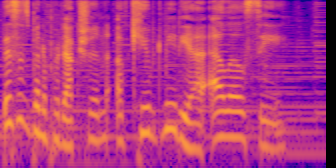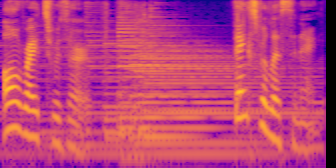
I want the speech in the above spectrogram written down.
This has been a production of Cubed Media, LLC, all rights reserved. Thanks for listening.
